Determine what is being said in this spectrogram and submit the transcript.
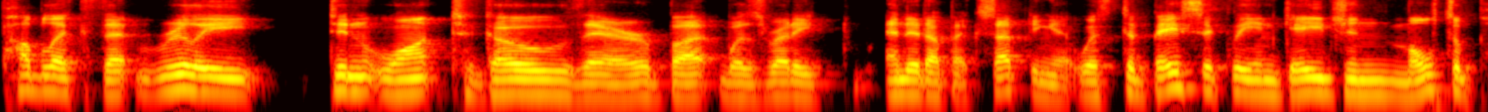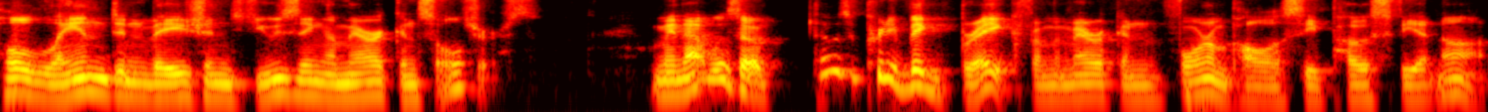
public that really didn't want to go there but was ready ended up accepting it was to basically engage in multiple land invasions using american soldiers. I mean that was a that was a pretty big break from american foreign policy post vietnam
